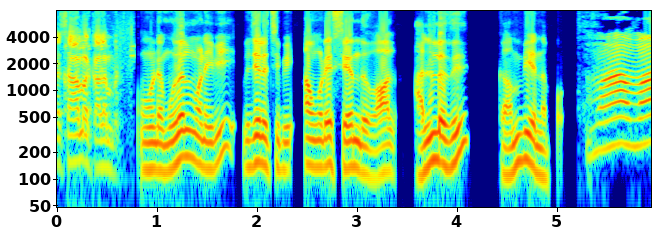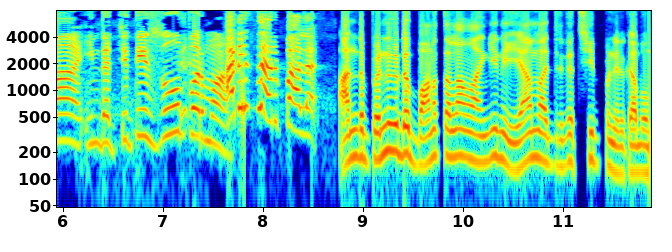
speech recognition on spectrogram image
பேசாம கிளம்பு. உங்களுடைய முதல் மனைவி விஜயலட்சுமி அவங்களுடைய சேர்ந்து வாழ். அல்லது கம்பி என்னப்போ? மாமா இந்த சித்தி சூப்பர்மா. அந்த பெண்ணுகிட்ட பணத்தெல்லாம் வாங்கி நீ ஏமாத்திருக்க சீட் பண்ணிருக்க. அப்ப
